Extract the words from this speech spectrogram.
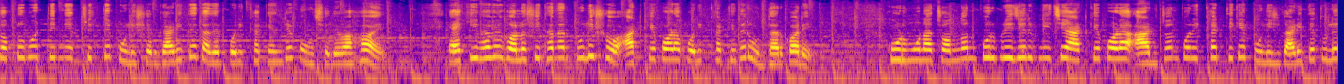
চক্রবর্তীর নেতৃত্বে পুলিশের গাড়িতে তাদের পরীক্ষা কেন্দ্রে পৌঁছে দেওয়া হয়। একইভাবে গলসি থানার পুলিশও আটকে পড়া পরীক্ষার্থীদের উদ্ধার করে। কুড়মুনা চন্দনপুর ব্রিজের নিচে আটকে পড়া আটজন পরীক্ষার্থীকে পুলিশ গাড়িতে তুলে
